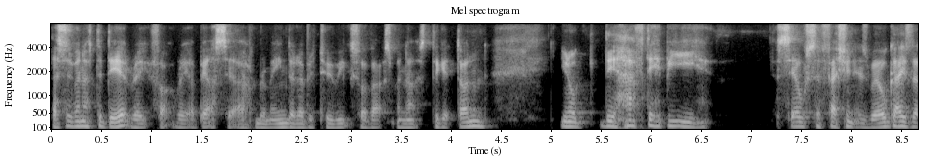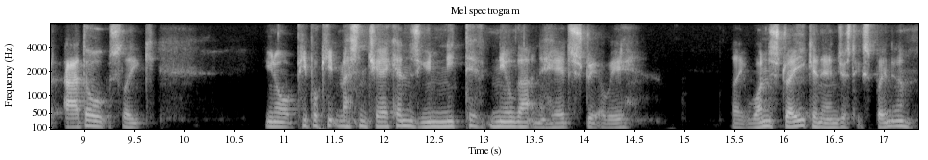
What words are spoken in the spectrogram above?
This is when I have to do it. Right, fuck, right, I better set a reminder every two weeks, so that's when that's to get done. You know, they have to be self sufficient as well, guys. They're adults, like you know, people keep missing check-ins. You need to nail that in the head straight away. Like one strike and then just explain to them,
